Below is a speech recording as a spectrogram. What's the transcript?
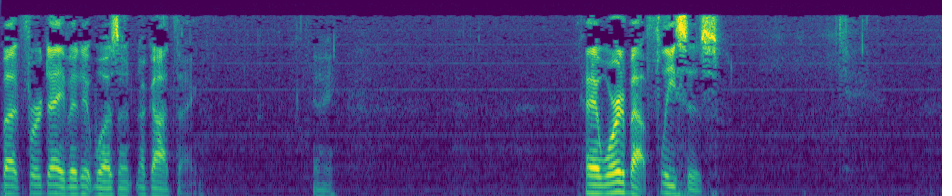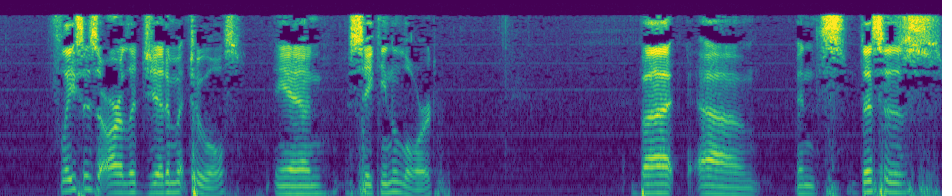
but for David it wasn't a God thing. Okay. Okay, a word about fleeces. Fleeces are legitimate tools in seeking the Lord, but um, and this is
